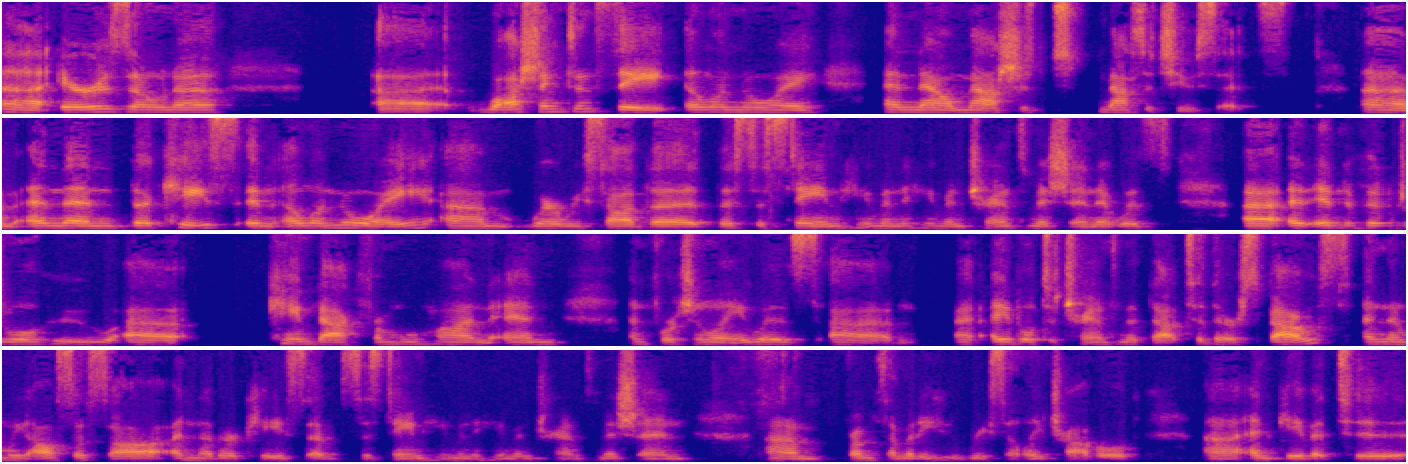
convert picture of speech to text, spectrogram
uh, Arizona, uh, Washington State, Illinois, and now Massachusetts. Um, and then the case in Illinois, um, where we saw the, the sustained human to human transmission, it was uh, an individual who uh, came back from Wuhan and unfortunately was um, able to transmit that to their spouse. And then we also saw another case of sustained human to human transmission um, from somebody who recently traveled uh, and gave it to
